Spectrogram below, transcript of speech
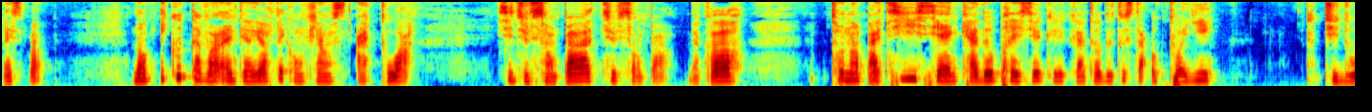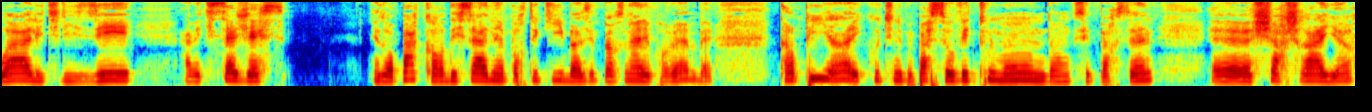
n'est-ce pas? Donc, écoute ta voix intérieure, fais confiance à toi. Si tu le sens pas, tu le sens pas, d'accord? Ton empathie, c'est un cadeau précieux que le Créateur de tous t'a octroyé. Tu dois l'utiliser avec sagesse. Ne dois pas accorder ça à n'importe qui. Ben, cette personne a des problèmes, ben, tant pis, hein. Écoute, tu ne peux pas sauver tout le monde. Donc, cette personne, euh, cherchera ailleurs,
